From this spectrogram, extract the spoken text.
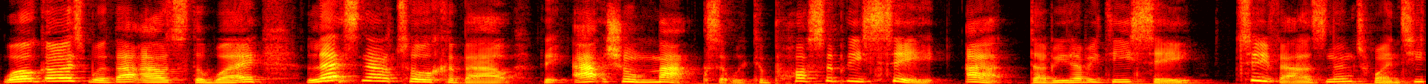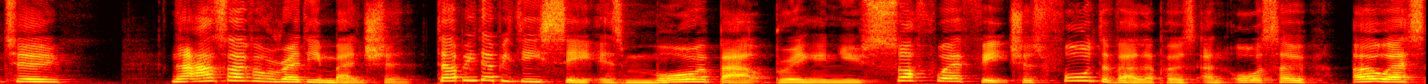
Well guys, with that out of the way, let's now talk about the actual Macs that we could possibly see at WWDC 2022. Now, as I've already mentioned, WWDC is more about bringing new software features for developers and also OS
